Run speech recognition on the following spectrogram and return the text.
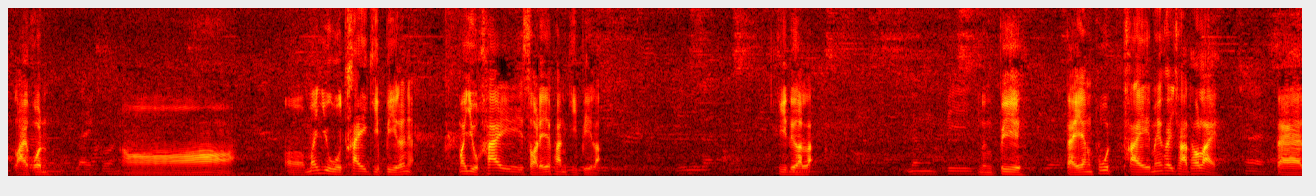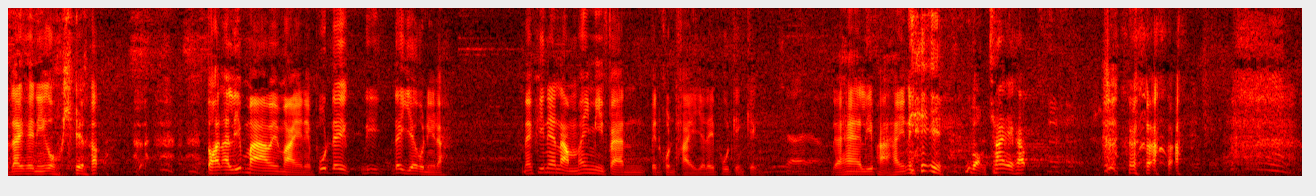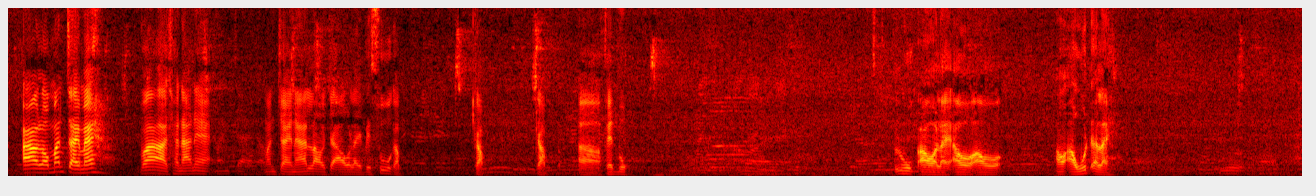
หลายคน หลายคนอ๋อเออมาอยู่ไทยกี่ปีแล้วเนี่ย มาอยู่ค่ายสอเดชพันธ์กี่ปีละ กี่เดือนละหนึ่งปี หนึ่งปี แต่ยังพูดไทยไม่ค่อยชัดเท่าไหร่ ใช่ครับ แต่ได้แค่นี้ก็โอเคแล้ว ตอนอาลิฟมาใหม่ๆเนี่ยพูดได้ได้ได้เยอะกว่านี้นะแม่พี่แนะนำให้มีแฟนเป็นคนไทยจะได้พูดเก่งใช่ครับๆเดี๋ยวให้อาลิฟหาให้นี่ บอกใช่ครับ อ้าวเรามั่นใจไหมว่าชนะแน่ มั่นใจครับ มั่นใจนะเราจะเอาอะไรไปสู้กับกับกับเฟซบุ๊กลูกเอาอะไร เอาเอาเอาอาวุธอะไรลูก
